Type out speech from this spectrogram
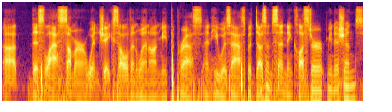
uh, this last summer when Jake Sullivan went on Meet the Press and he was asked, but doesn't sending cluster munitions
